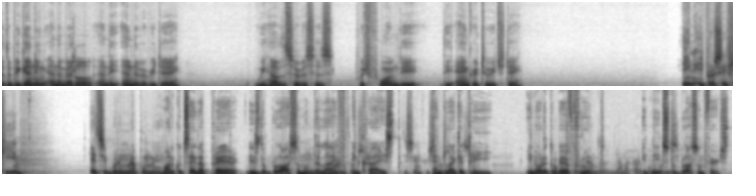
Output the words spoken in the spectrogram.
At the beginning and the middle and the end of every day, we have the services which form the, the anchor to each day. One could say that prayer is the blossom of the life in Christ, and like a tree, in order to bear fruit, it needs to blossom first.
